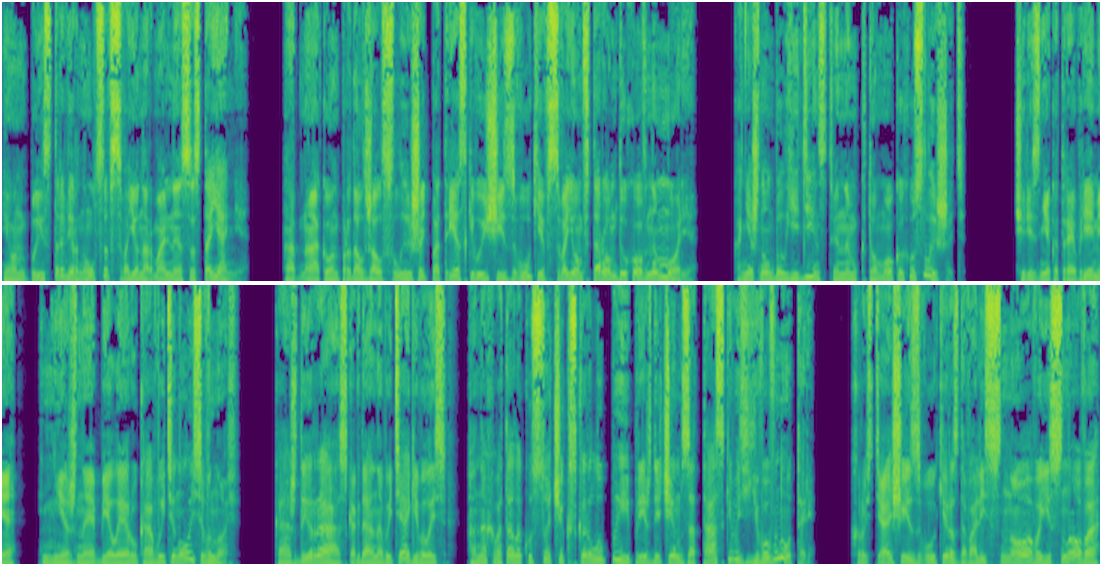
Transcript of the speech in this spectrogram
и он быстро вернулся в свое нормальное состояние. Однако он продолжал слышать потрескивающие звуки в своем втором духовном море. Конечно, он был единственным, кто мог их услышать. Через некоторое время нежная белая рука вытянулась вновь. Каждый раз, когда она вытягивалась, она хватала кусочек скорлупы, прежде чем затаскивать его внутрь. Хрустящие звуки раздавались снова и снова,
